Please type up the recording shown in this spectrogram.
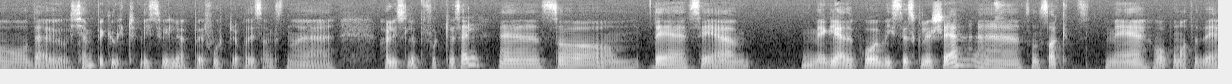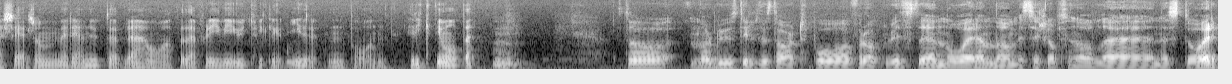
og det er jo kjempekult hvis vi løper fortere på distansen, og jeg har lyst til å løpe fortere selv. Eh, så det ser jeg med glede på hvis det skulle skje. Eh, som sagt, med håp om at det skjer som ren utøvere, og at det er fordi vi utvikler idretten på en riktig måte. Mm. Så når du stiller til start på forhåpentligvis når en da mesterskapsfinale neste år,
